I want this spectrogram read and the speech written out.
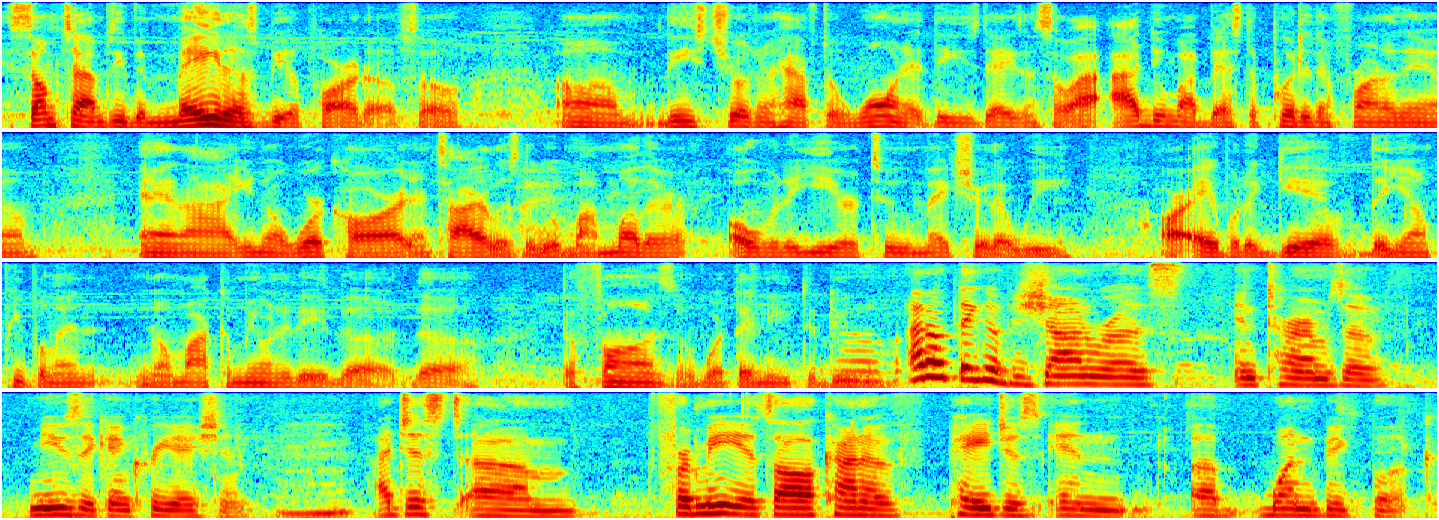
sometimes even made us be a part of. So um, these children have to want it these days. And so I, I, do my best to put it in front of them. And I, you know, work hard and tirelessly with my mother over the year to make sure that we are able to give the young people in, you know, my community the, the, the funds of what they need to do. Well, I don't think of genres in terms of music and creation. Mm-hmm. I just, um, for me, it's all kind of pages in a, one big book.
